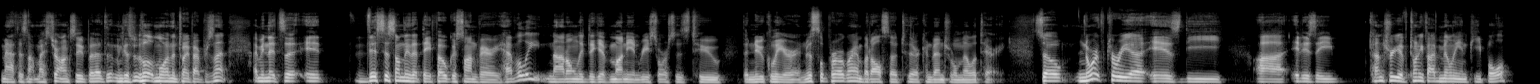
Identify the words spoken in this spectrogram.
math is not my strong suit, but I think it's a little more than twenty five percent. I mean, it's a it. This is something that they focus on very heavily, not only to give money and resources to the nuclear and missile program, but also to their conventional military. So North Korea is the uh, it is a country of 25 million people,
